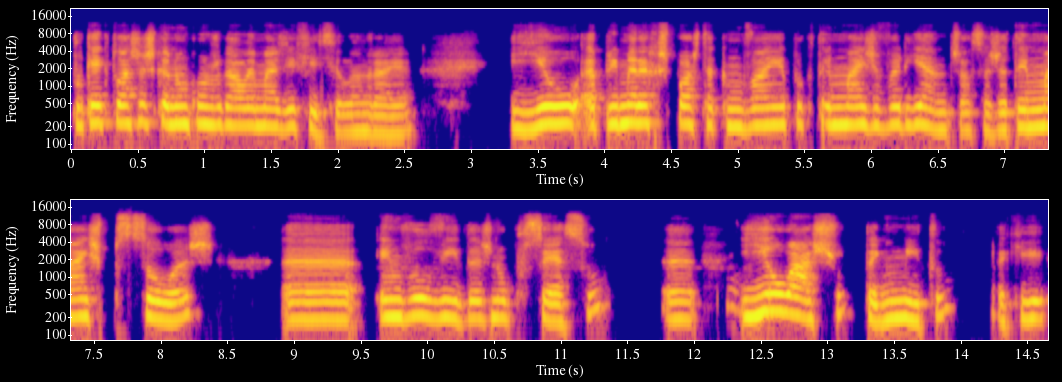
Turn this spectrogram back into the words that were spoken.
porquê é que tu achas que a não conjugal é mais difícil, Andréia? E eu, a primeira resposta que me vem é porque tem mais variantes, ou seja, tem mais pessoas uh, envolvidas no processo, e eu acho, tenho um mito, aqui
